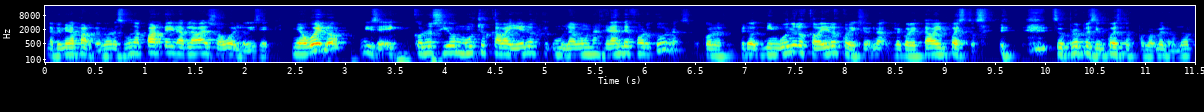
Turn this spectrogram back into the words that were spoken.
la primera parte, ¿no? La segunda parte él hablaba de su abuelo, dice, mi abuelo, dice, he conocido muchos caballeros que acumulaban unas grandes fortunas, pero ninguno de los caballeros recolectaba impuestos, sus propios impuestos por lo menos, ¿no?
